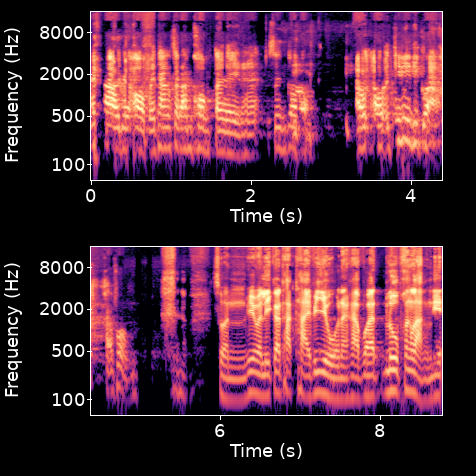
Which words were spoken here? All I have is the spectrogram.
account จะออกไปทางสลัมคลองเตยนะฮะซึ่งก็เอาเอาที่นี่ดีกว่าครับผม ส่วนพี่มาริก็ทักทายพี่ยูนะครับ ว่ารูปข้างหลังนี่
